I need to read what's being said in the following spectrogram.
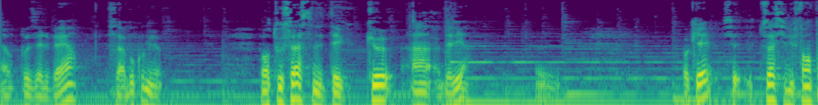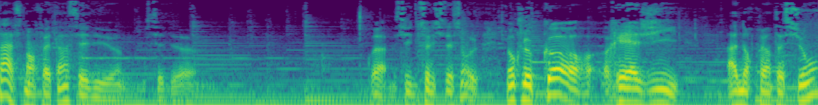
Vous posez le verre, ça va beaucoup mieux. Bon, tout ça, ce n'était que un délire. Euh, Ok Tout ça, c'est du fantasme, en fait. Hein. C'est du... C'est de... Voilà, c'est une sollicitation. Donc le corps réagit à nos représentations,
